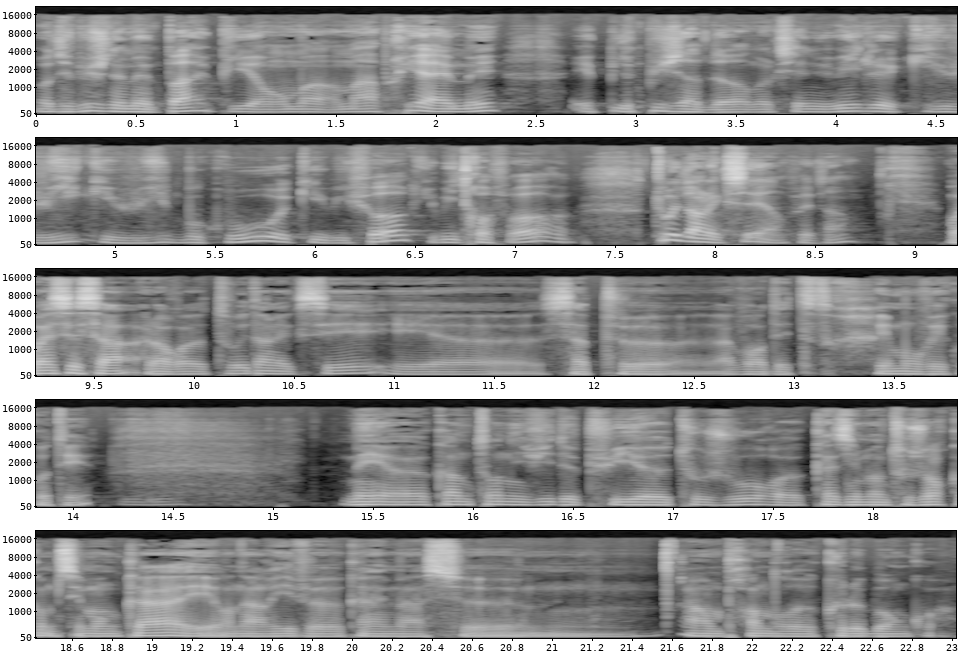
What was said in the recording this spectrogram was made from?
Au début, je n'aimais pas, et puis on m'a appris à aimer, et puis depuis, j'adore. Donc, c'est une ville qui vit, qui vit beaucoup, qui vit fort, qui vit trop fort. Tout est dans l'excès, en fait. Hein. Ouais, c'est ça. Alors, euh, tout est dans l'excès et euh, ça peut avoir des très mauvais côtés. Mais euh, quand on y vit depuis euh, toujours, quasiment toujours, comme c'est mon cas, et on arrive quand même à se, à en prendre que le bon, quoi.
